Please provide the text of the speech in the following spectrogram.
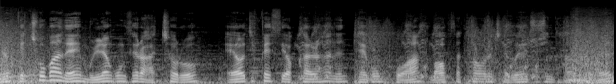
이렇게 초반에 물량 공세를 아처로 에어 디펜스 역할을 하는 대공포와 마법사 타워를 제거해 주신 다음에는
